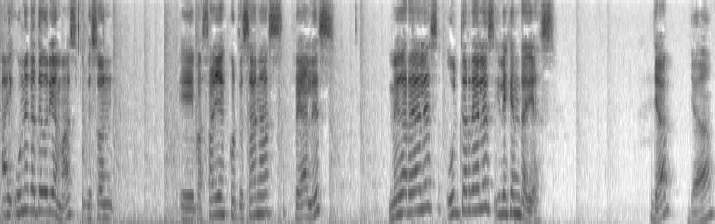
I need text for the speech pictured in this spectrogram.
hay una categoría más, porque son eh, vasallas cortesanas reales, mega reales, ultra reales y legendarias. ¿Ya? Ya.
